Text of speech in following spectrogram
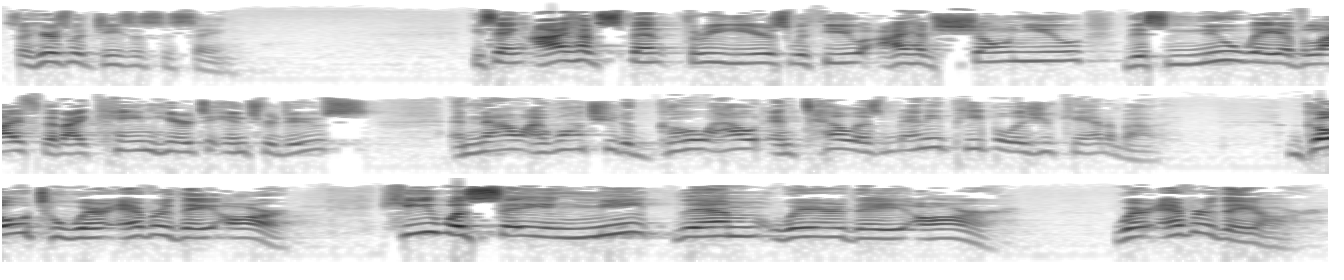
So here's what Jesus is saying He's saying, I have spent three years with you. I have shown you this new way of life that I came here to introduce. And now I want you to go out and tell as many people as you can about it. Go to wherever they are. He was saying, meet them where they are, wherever they are.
